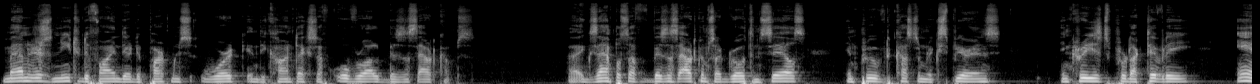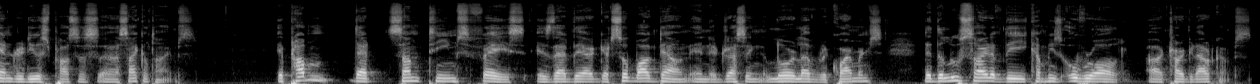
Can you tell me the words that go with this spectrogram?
managers need to define their department's work in the context of overall business outcomes. Uh, examples of business outcomes are growth in sales, improved customer experience, increased productivity, and reduced process uh, cycle times. A problem that some teams face is that they get so bogged down in addressing lower level requirements that they lose sight of the company's overall uh, target outcomes.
